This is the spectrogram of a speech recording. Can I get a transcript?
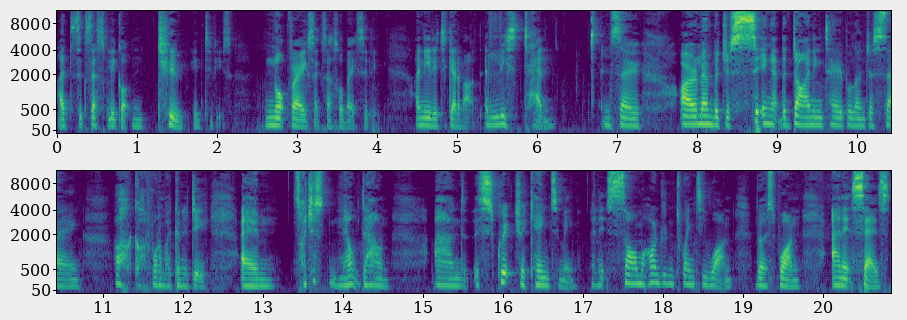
I'd successfully gotten two interviews. Not very successful, basically. I needed to get about at least 10. And so I remember just sitting at the dining table and just saying, Oh God, what am I going to do? Um, so I just knelt down and the scripture came to me, and it's Psalm 121, verse 1, and it says,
